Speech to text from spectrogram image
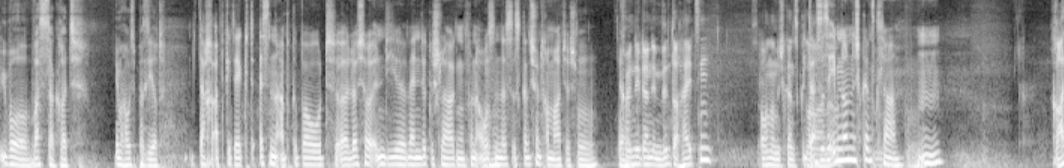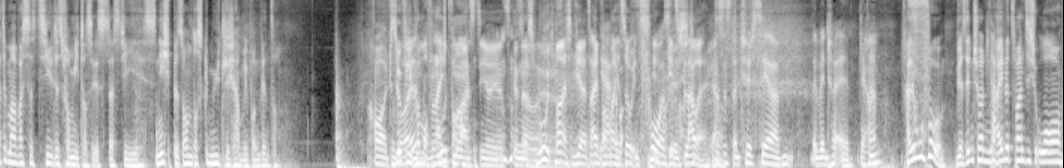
Über was da gerade im Haus passiert. Dach abgedeckt, Essen abgebaut, äh, Löcher in die Wände geschlagen von außen. Das ist ganz schön dramatisch. Ja. Können die dann im Winter heizen? Ist auch noch nicht ganz klar. Das ist ne? eben noch nicht ganz klar. Mhm. Rate mal, was das Ziel des Vermieters ist, dass die es nicht besonders gemütlich haben über den Winter. so viel kann man vielleicht verraten. ihr jetzt, genau, das mutmaßen wir jetzt einfach Ja, mal so ins, Vorsicht. ins Blaue. Ja. Das ist natürlich sehr eventuell. Ja. Ne? Hallo UFO, wir sind schon 21 Uhr,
